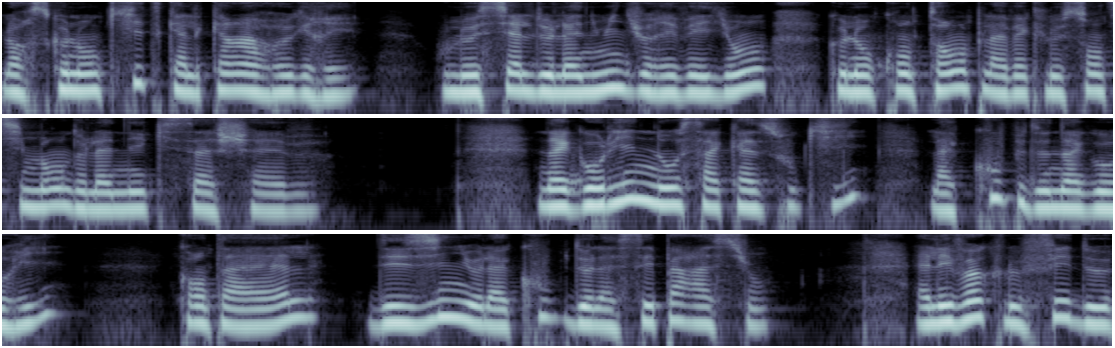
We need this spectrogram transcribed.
lorsque l'on quitte quelqu'un à regret, ou le ciel de la nuit du réveillon que l'on contemple avec le sentiment de l'année qui s'achève. Nagori no Sakazuki, la coupe de Nagori, quant à elle, désigne la coupe de la séparation. Elle évoque le fait de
